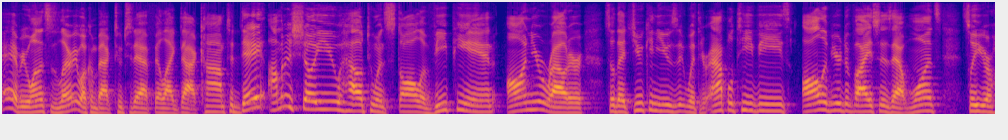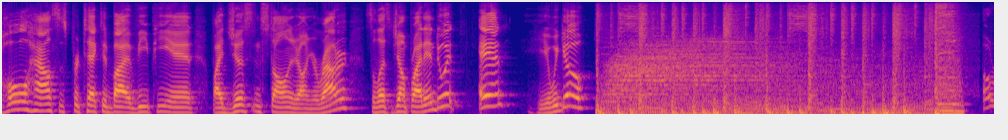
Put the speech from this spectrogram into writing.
Hey everyone, this is Larry. Welcome back to todayifeellike.com. Today I'm going to show you how to install a VPN on your router so that you can use it with your Apple TVs, all of your devices at once, so your whole house is protected by a VPN by just installing it on your router. So let's jump right into it and here we go.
